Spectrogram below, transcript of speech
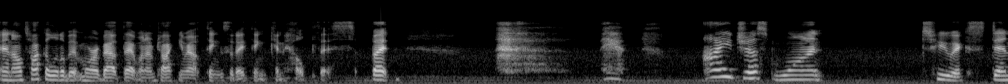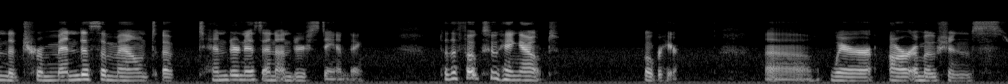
and I'll talk a little bit more about that when I'm talking about things that I think can help this. But man, I just want to extend a tremendous amount of tenderness and understanding to the folks who hang out over here, uh, where our emotions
